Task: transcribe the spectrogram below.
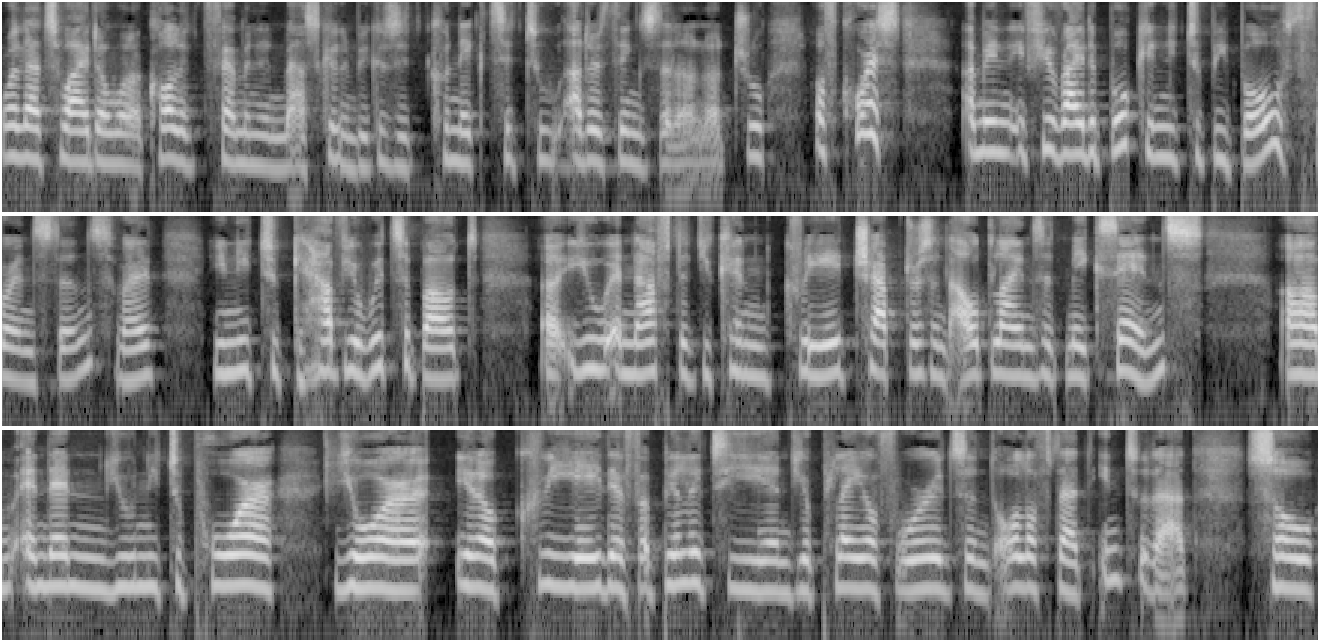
Well, that's why I don't want to call it feminine, masculine, because it connects it to other things that are not true. Of course, I mean, if you write a book, you need to be both, for instance, right? You need to have your wits about uh, you enough that you can create chapters and outlines that make sense. Um, and then you need to pour your you know creative ability and your play of words and all of that into that. So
